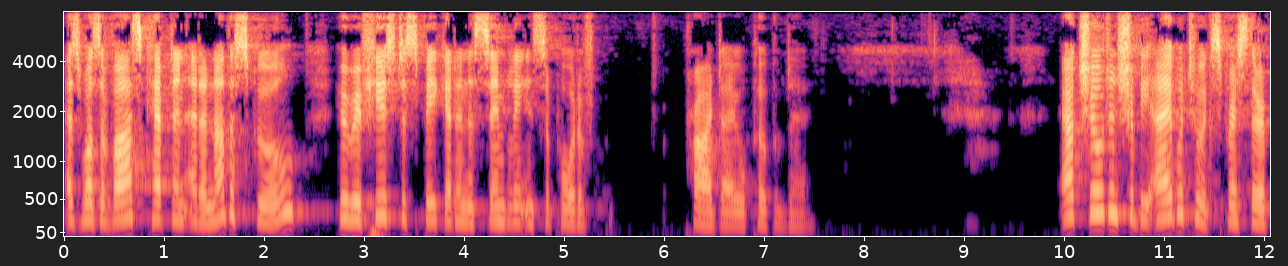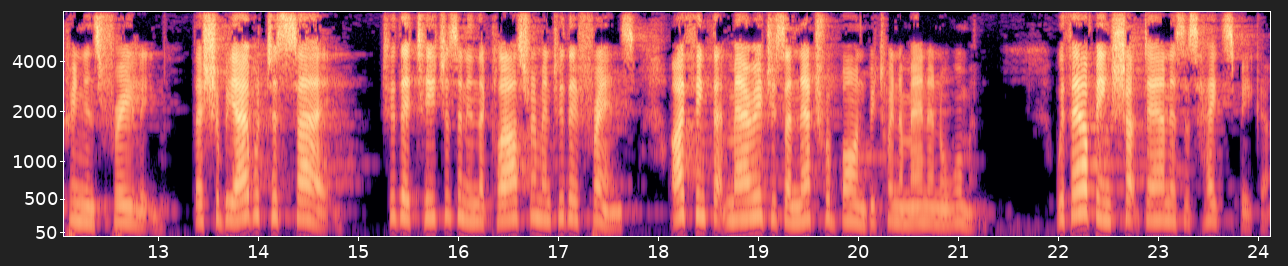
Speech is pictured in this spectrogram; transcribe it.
as was a vice captain at another school who refused to speak at an assembly in support of Pride Day or Purple Day. Our children should be able to express their opinions freely. They should be able to say to their teachers and in the classroom and to their friends, I think that marriage is a natural bond between a man and a woman without being shut down as a hate speaker.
